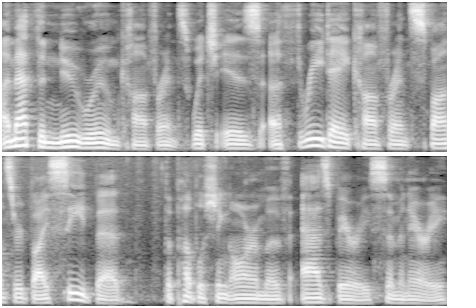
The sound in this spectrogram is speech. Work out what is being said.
I'm at the New Room Conference, which is a three day conference sponsored by Seedbed, the publishing arm of Asbury Seminary.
